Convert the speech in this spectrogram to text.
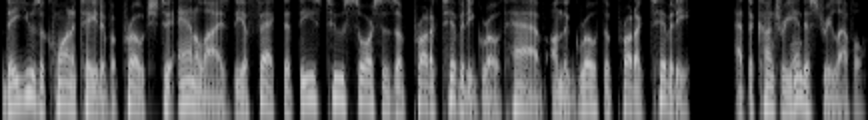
They use a quantitative approach to analyze the effect that these two sources of productivity growth have on the growth of productivity at the country-industry level.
